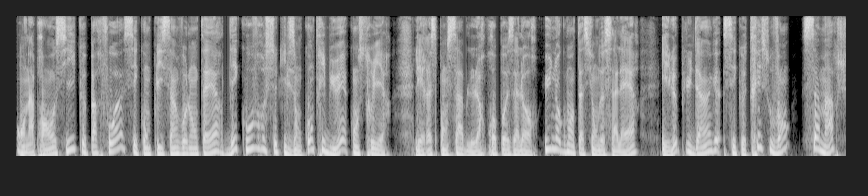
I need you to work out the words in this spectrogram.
On apprend aussi que parfois, ces complices involontaires découvrent ce qu'ils ont contribué à construire. Les responsables leur proposent alors une augmentation de salaire, et le plus dingue, c'est que très souvent, ça marche,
